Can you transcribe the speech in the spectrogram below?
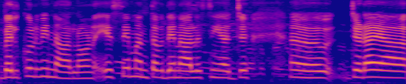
ਬਿਲਕੁਲ ਵੀ ਨਾ ਲਾਉਣ। ਇਸੇ ਮੰਤਵ ਦੇ ਨਾਲ ਅਸੀਂ ਅੱਜ ਜਿਹੜਾ ਆ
